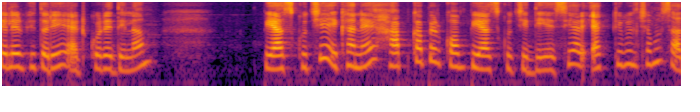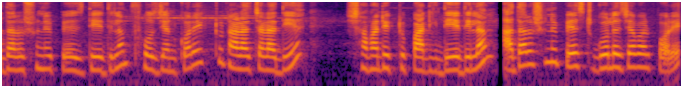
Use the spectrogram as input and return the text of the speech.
তেলের ভিতরে অ্যাড করে দিলাম। পেঁয়াজ কুচি, এখানে হাফ কাপের কম পেঁয়াজ কুচি দিয়েছি আর এক টেবিল চামচ আদা রসুনের পেস্ট দিয়ে দিলাম ফ্রোজেন করে। একটু নাড়াচাড়া দিয়ে সামান্য একটু পানি দিয়ে দিলাম। আদা রসুনের পেস্ট গলে যাওয়ার পরে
